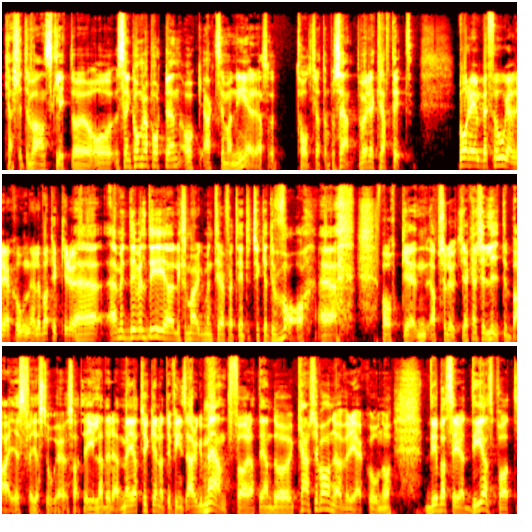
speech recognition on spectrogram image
Kanske lite vanskligt. Och, och sen kom rapporten och aktien var ner alltså 12-13 procent. Det var rätt kraftigt. Var det en befogad reaktion eller vad tycker du? Eh, men det är väl det jag liksom argumenterar för att jag inte tycker att det var. Eh, och eh, Absolut, jag kanske är lite biased, för jag stod här och sa att jag gillade den. Men jag tycker ändå att det finns argument för att det ändå kanske var en överreaktion. Och det baserar jag dels på att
